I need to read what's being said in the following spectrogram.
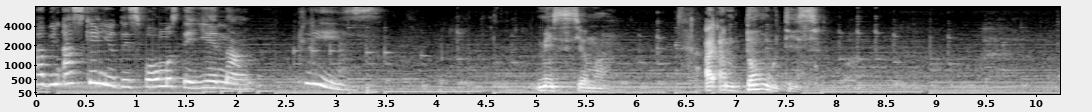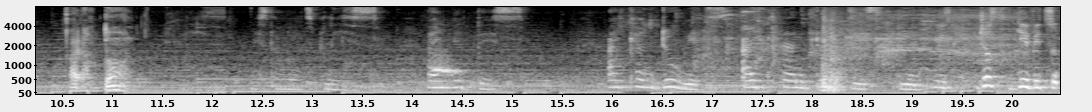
I've been asking you this for almost a year now. Please. Miss Sioma, I am done with this. I am done. Mr. Watts, please. I need this. I can do it. I can do this thing. Please, just give it to...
